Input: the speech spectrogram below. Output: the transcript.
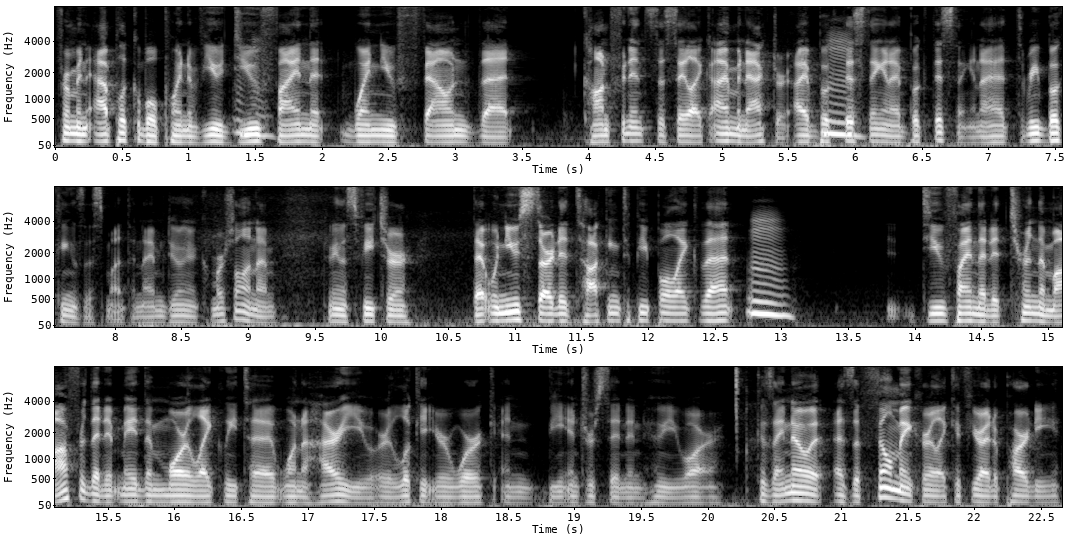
from an applicable point of view, do Mm-hmm. you find that when you found that confidence to say like I'm an actor. I booked this thing and I booked this thing and I had three bookings this month and I'm doing a commercial and I'm doing this feature. That when you started talking to people like that, do you find that it turned them off or that it made them more likely to want to hire you or look at your work and be interested in who you are? Because I know as a filmmaker, like if you're at a party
